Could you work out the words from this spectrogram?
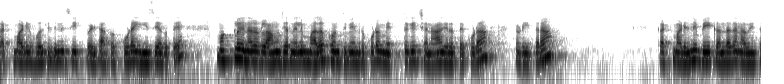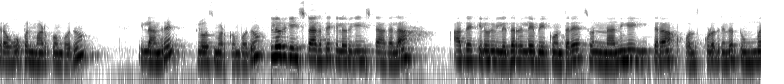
ಕಟ್ ಮಾಡಿ ಹೊಲ್ತಿದ್ದೀನಿ. ಸೀಟ್ ಬೆಲ್ಟ್ ಹಾಕೋಕ್ಕೆ ಕೂಡ ಈಸಿ ಆಗುತ್ತೆ. ಮಕ್ಕಳು ಏನಾದ್ರು ಲಾಂಗ್ ಜರ್ನಿಯಲ್ಲಿ ಮಲ್ಕೊತೀವಿ ಅಂದರೂ ಕೂಡ ಮೆತ್ತಗೆ ಚೆನ್ನಾಗಿರುತ್ತೆ ಕೂಡ. ನೋಡಿ ಈ ಥರ ಕಟ್ ಮಾಡಿದ್ದೀನಿ ಬೇಕಂದಾಗ ನಾವು ಈ ಥರ ಓಪನ್ ಮಾಡ್ಕೊಬೋದು. ಇಲ್ಲಾಂದರೆ ಕ್ಲೋಸ್ ಮಾಡ್ಕೊಬೋದು. ಕೆಲವರಿಗೆ ಇಷ್ಟ ಆಗುತ್ತೆ, ಕೆಲವರಿಗೆ ಇಷ್ಟ ಆಗಲ್ಲ. ಆದರೆ ಕೆಲವರಿಗೆ ಲೆದರಲ್ಲೇ ಬೇಕು ಅಂತಾರೆ. ಸೊ ನನಗೆ ಈ ಥರ ಹೊಲ್ಸ್ಕೊಳ್ಳೋದ್ರಿಂದ ತುಂಬಾ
